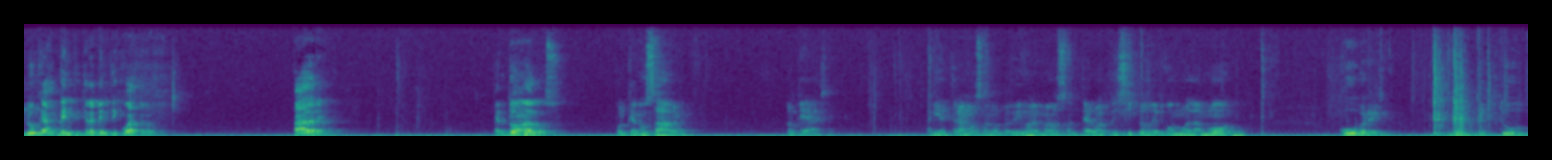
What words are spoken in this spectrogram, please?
Lucas 23, 24. Padre, perdónalos porque no saben lo que hacen. Ahí entramos en lo que dijo el hermano Santiago al principio de cómo el amor cubre multitud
